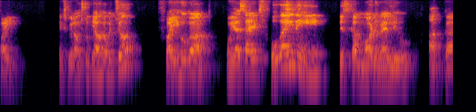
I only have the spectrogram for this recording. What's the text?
फाइव x बिलोंग्स टू क्या होगा बच्चों? फाइव होगा। कोई ऐसा x होगा ही नहीं जिसका मॉड वैल्यू आपका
